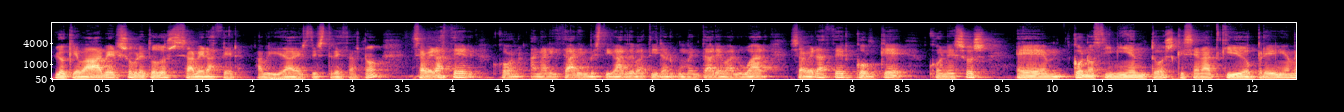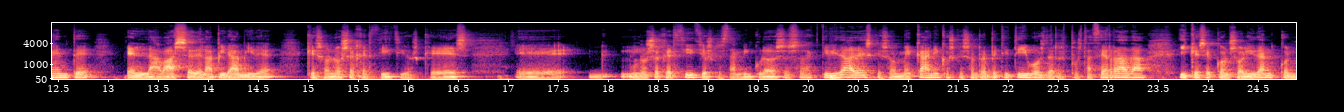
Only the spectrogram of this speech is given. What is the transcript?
lo que va a haber sobre todo es saber hacer, habilidades, destrezas, ¿no? Saber hacer con analizar, investigar, debatir, argumentar, evaluar, saber hacer con qué, con esos eh, conocimientos que se han adquirido previamente en la base de la pirámide, que son los ejercicios, que es eh, unos ejercicios que están vinculados a esas actividades, que son mecánicos, que son repetitivos, de respuesta cerrada y que se consolidan con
